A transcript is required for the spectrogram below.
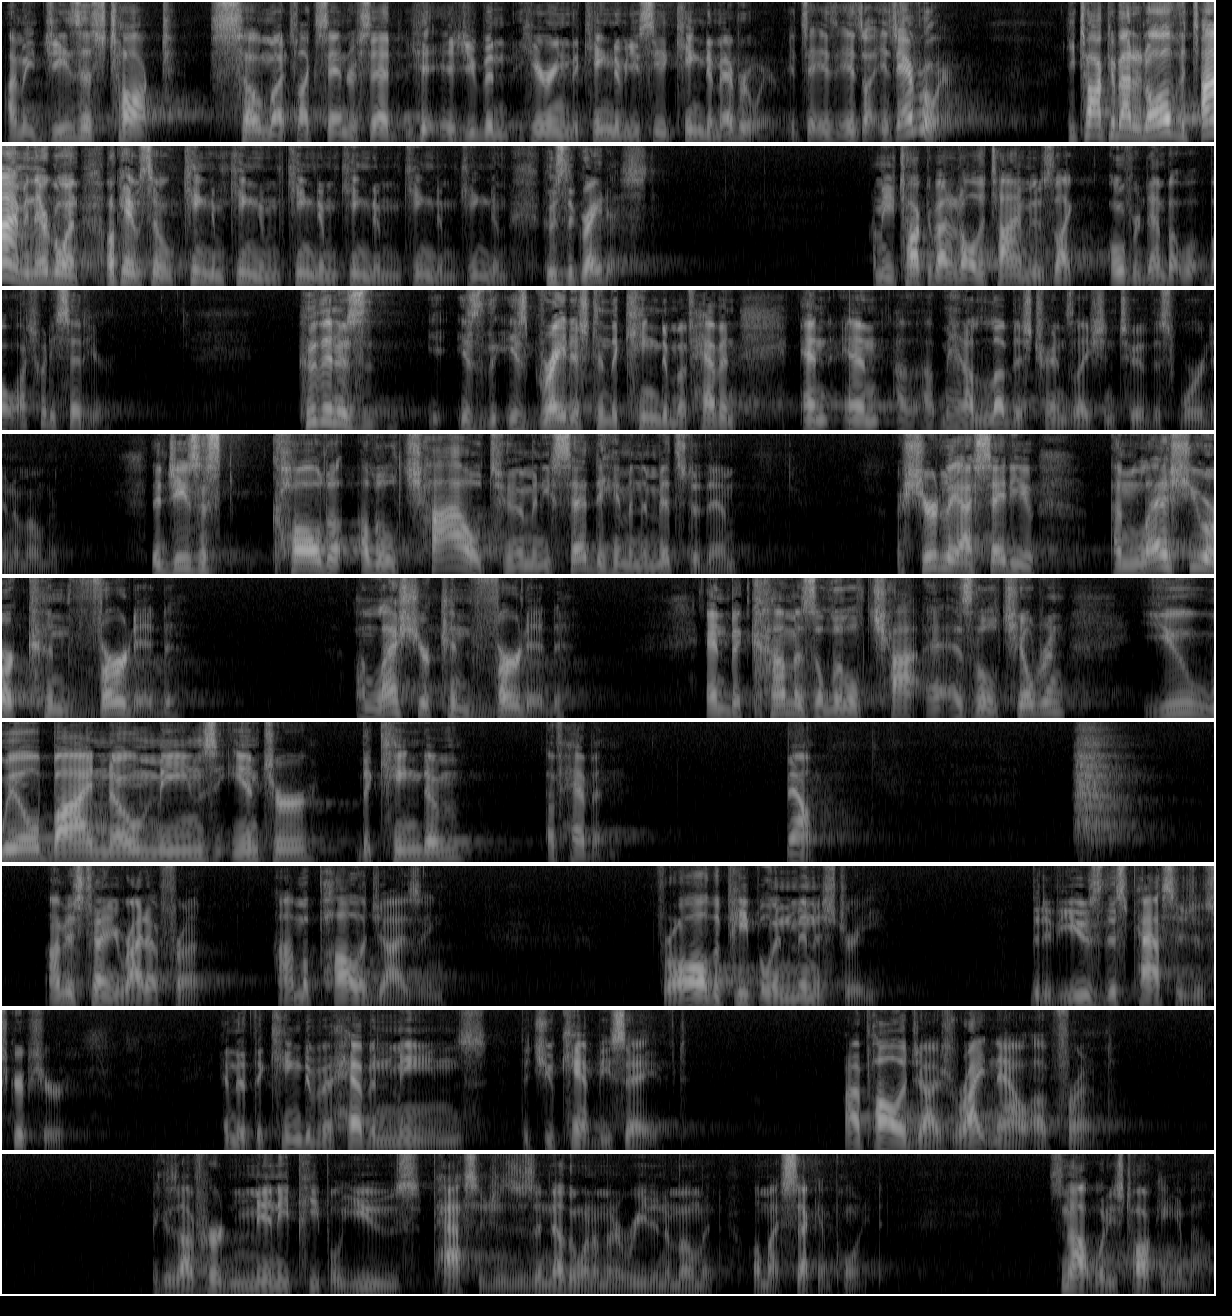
I mean, Jesus talked so much, like Sandra said, as you've been hearing the kingdom, you see the kingdom everywhere. It's, it's, it's, it's everywhere. He talked about it all the time, and they're going, okay, so kingdom, kingdom, kingdom, kingdom, kingdom, kingdom. Who's the greatest? I mean, he talked about it all the time. It was like overdone. But, but watch what he said here. Who then is, is, the, is greatest in the kingdom of heaven? And, and uh, uh man, I love this translation too of this word in a moment. Then Jesus called a, a little child to him, and he said to him in the midst of them, Assuredly, I say to you, unless you are converted, unless you're converted and become as a little chi- as little children, you will by no means enter the kingdom of heaven. Now, I'm just telling you right up front, I'm apologizing for all the people in ministry that have used this passage of Scripture and that the kingdom of heaven means that you can't be saved. I apologize right now up front because I've heard many people use passages. There's another one I'm going to read in a moment on my second point. It's not what he's talking about.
